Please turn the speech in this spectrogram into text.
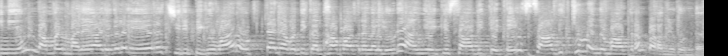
ഇനിയും നമ്മൾ മലയാളികളെ ഏറെ ചിരിപ്പിക്കുവാൻ ഒട്ടനവധി കഥാപാത്രങ്ങളിലൂടെ അങ്ങേക്ക് സാധിക്കട്ടെ സാധിക്കും എന്ന് മാത്രം പറഞ്ഞുകൊണ്ട്.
